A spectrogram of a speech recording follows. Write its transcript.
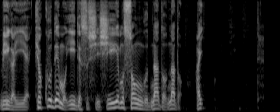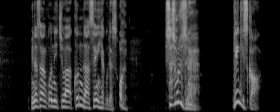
B がいいえ。曲でもいいですし CM ソングなどなど。はい。皆さんこんにちは。くんだ1100です。おい久しぶりですね。元気ですか？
